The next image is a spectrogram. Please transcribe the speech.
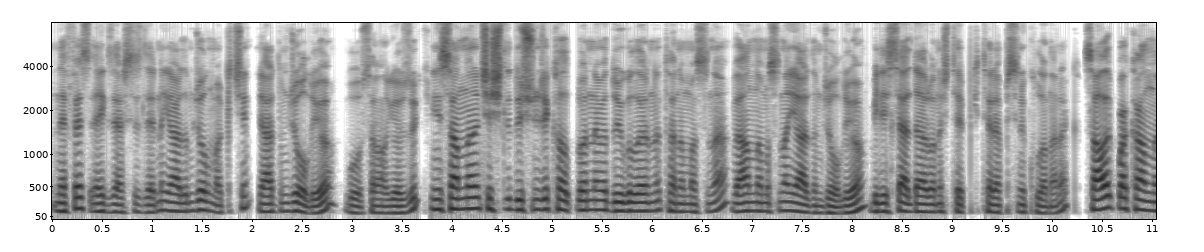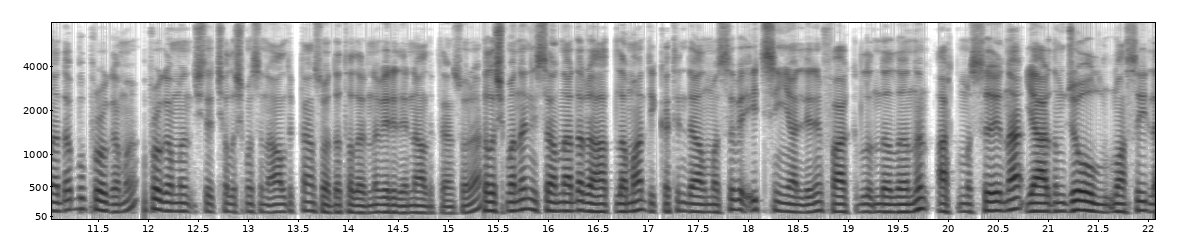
nefes egzersizlerine yardımcı olmak için yardımcı oluyor bu sanal gözlük. İnsanların çeşitli düşünce kalıplarına ve duygularını tanımasına ve anlamasına yardımcı oluyor. Bilişsel davranış tepki terapisini kullanarak. Sağlık Bakanlığı da bu programı, bu programın işte çalışmasını aldıktan sonra datalarını, verilerini aldıktan sonra çalışmanın insanlarda rahatlama, dikkatin dağılması ve iç sinyallerin farkındalığının artmasına yardımcı olmasıyla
